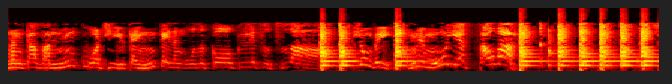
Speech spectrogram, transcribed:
能干人民国体，更给能我是高贵的子子啊！兄弟，你莫也走吧，是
